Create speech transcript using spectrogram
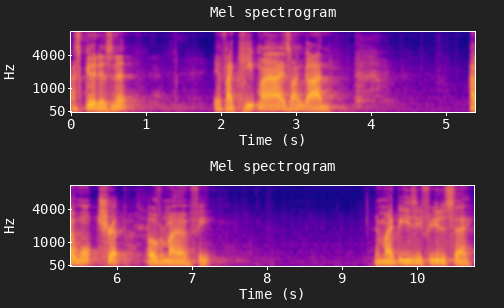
That's good, isn't it? If I keep my eyes on God, I won't trip over my own feet. It might be easy for you to say,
